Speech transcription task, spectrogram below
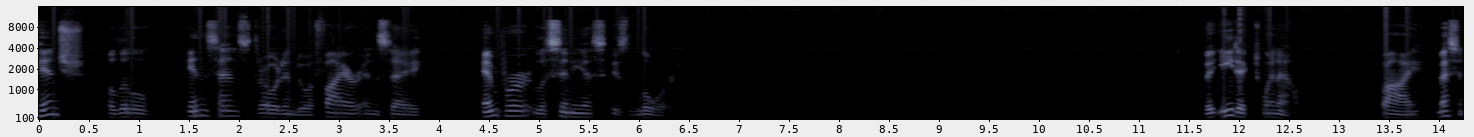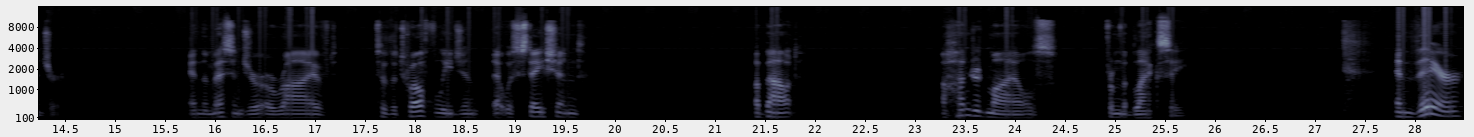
pinch a little incense, throw it into a fire, and say, Emperor Licinius is Lord. The edict went out by messenger, and the messenger arrived to the 12th Legion that was stationed about a hundred miles from the Black Sea. And there,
